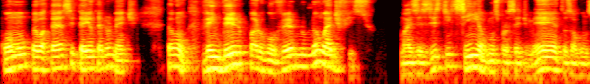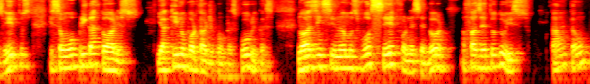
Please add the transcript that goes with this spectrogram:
como eu até citei anteriormente. Então, vender para o governo não é difícil. Mas existem sim alguns procedimentos, alguns ritos que são obrigatórios. E aqui no portal de compras públicas, nós ensinamos você, fornecedor, a fazer tudo isso. Tá? Então,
